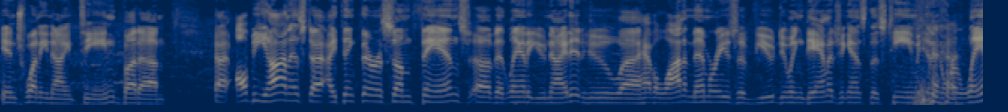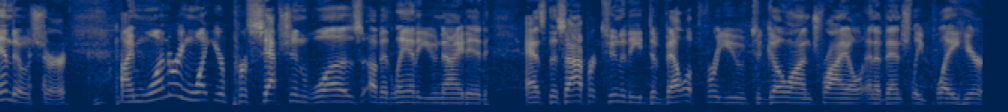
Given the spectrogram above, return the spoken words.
in 2019. But. Um, uh, I'll be honest, I think there are some fans of Atlanta United who uh, have a lot of memories of you doing damage against this team in an Orlando shirt. I'm wondering what your perception was of Atlanta United as this opportunity developed for you to go on trial and eventually play here.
